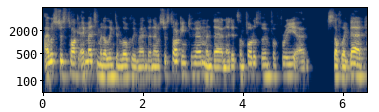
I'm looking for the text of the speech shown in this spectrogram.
I was just talking. I met him at a LinkedIn local event, and I was just talking to him, and then I did some photos for him for free and stuff like that.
